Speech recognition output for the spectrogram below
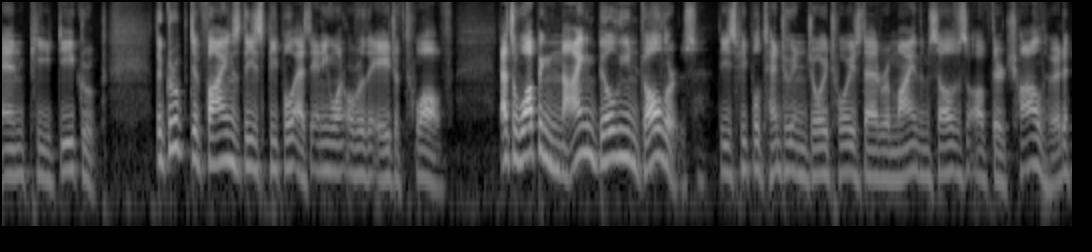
NPD Group. The group defines these people as anyone over the age of 12. That's a whopping $9 billion. These people tend to enjoy toys that remind themselves of their childhood.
